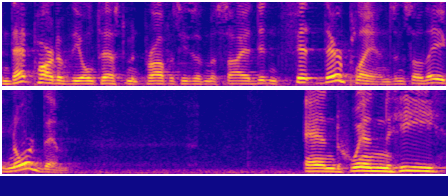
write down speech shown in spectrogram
And that part of the Old Testament prophecies of Messiah didn't fit their plans, and so they ignored them. And when he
